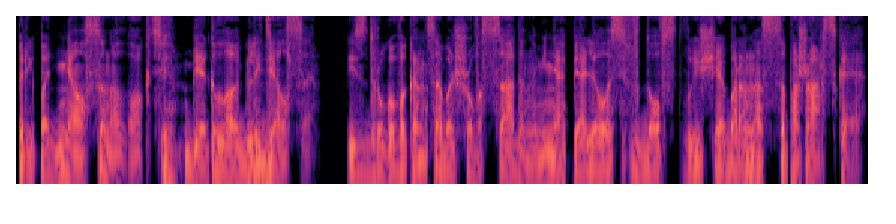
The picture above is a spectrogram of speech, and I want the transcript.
Приподнялся на локти, бегло огляделся. Из другого конца большого сада на меня пялилась вдовствующая баронесса Пожарская.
